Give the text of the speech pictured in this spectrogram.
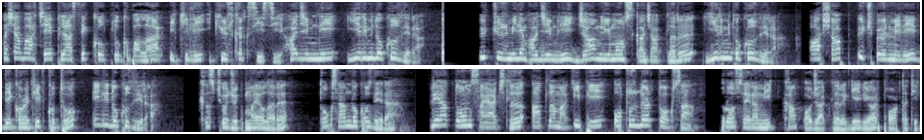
Paşa Bahçe plastik kulplu kupalar ikili 240 cc hacimli 29 lira. 300 milim hacimli cam limon sıkacakları 29 lira. Ahşap 3 bölmeli dekoratif kutu 59 lira. Kız çocuk mayoları 99 lira. Triathlon sayaçlı atlama ipi 34.90. Pro seramik kamp ocakları geliyor portatif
